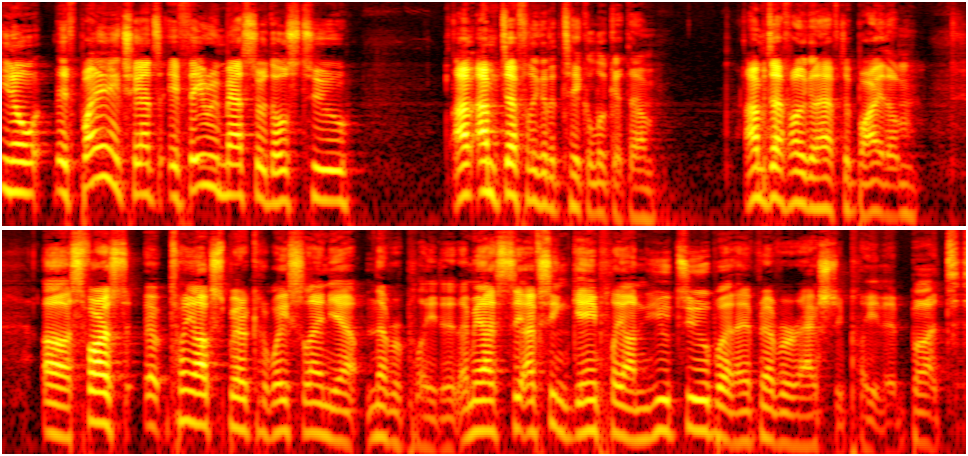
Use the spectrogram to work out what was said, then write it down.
you know, if by any chance, if they remaster those two, I'm, I'm definitely gonna take a look at them. I'm definitely gonna have to buy them. Uh, as far as uh, Tony Hawk's American Wasteland, yeah, never played it. I mean, I see, I've seen gameplay on YouTube, but I've never actually played it. But,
